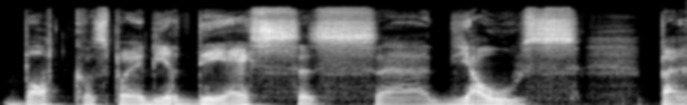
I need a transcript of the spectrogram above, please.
bot cos per dir deesses, uh, diaus, per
